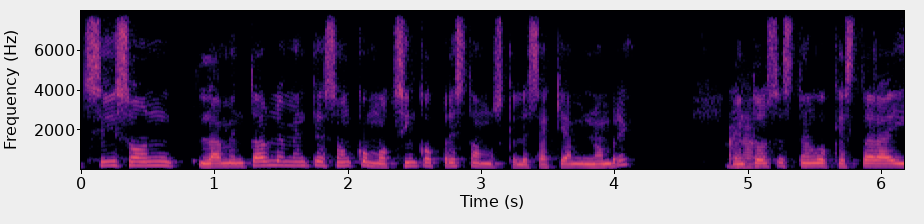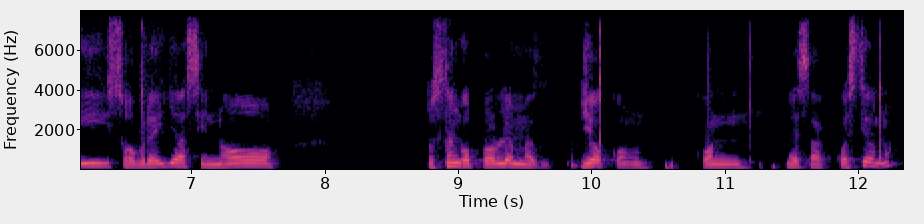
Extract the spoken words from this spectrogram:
Sí, son, lamentablemente son como cinco préstamos que le saqué a mi nombre. Entonces tengo que estar ahí sobre ella, si no, pues tengo problemas yo con, con esa cuestión, ¿no?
